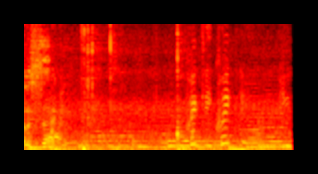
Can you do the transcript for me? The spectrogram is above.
Isn't that the Delaseg? Quickly, quickly. You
